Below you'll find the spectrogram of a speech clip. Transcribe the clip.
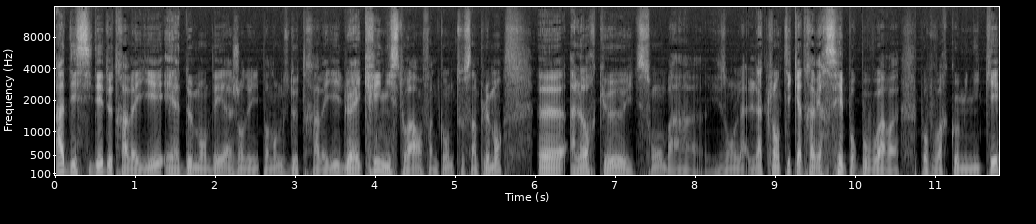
a décidé de travailler et a demandé à Jean-Denis Pendance de travailler. Il lui a écrit une histoire, en fin de compte, tout simplement, euh, alors qu'ils sont, bah, ils ont la- l'Atlantique à traverser pour pouvoir, euh, pour pouvoir communiquer.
